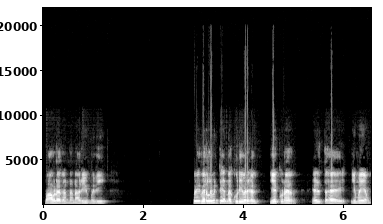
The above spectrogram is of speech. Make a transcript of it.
பாவலர் அண்ணன் அறிவுமதி இப்படி விரல் விட்டு எண்ணக்கூடியவர்கள் இயக்குனர் எழுத்த இமயம்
